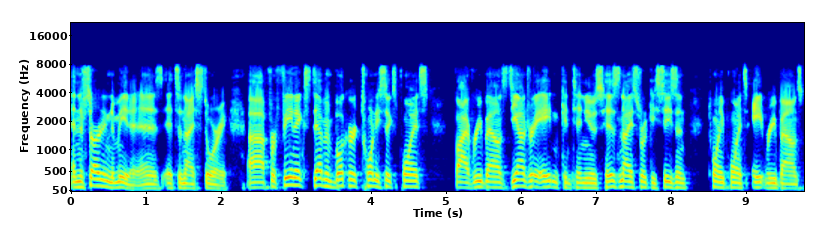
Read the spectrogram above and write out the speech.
and they're starting to meet it, and it's, it's a nice story. Uh, for Phoenix, Devin Booker, 26 points, five rebounds. DeAndre Ayton continues his nice rookie season 20 points, eight rebounds.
